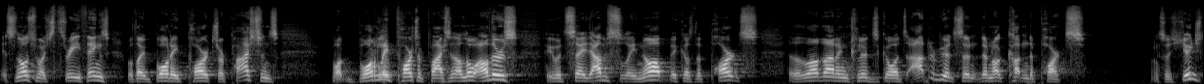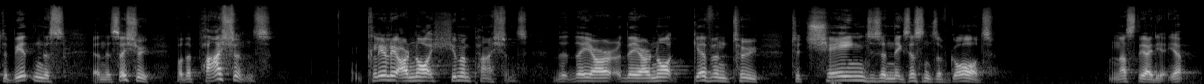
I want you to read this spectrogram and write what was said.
It's not so much three things without body parts or passions, but bodily parts of passion. Although others who would say absolutely not, because the parts, that includes God's attributes, they're not cut into parts. And so it's huge debate in this, in this issue. But the passions clearly are not human passions. They are, they are not given to, to changes in the existence of God. And that's the idea. Yep.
